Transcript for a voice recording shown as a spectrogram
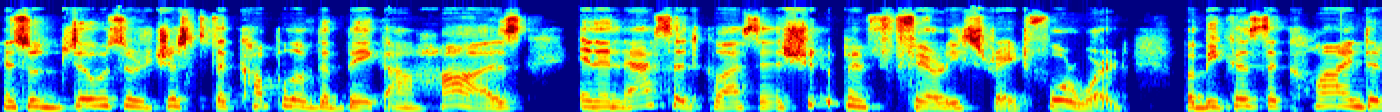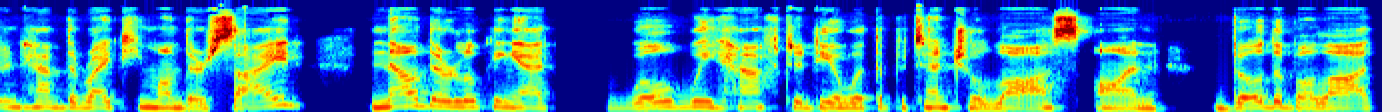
And so those are just a couple of the big ahas in an asset class that should have been fairly straightforward. But because the client didn't have the right team on their side, now they're looking at, will we have to deal with the potential loss on buildable lots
